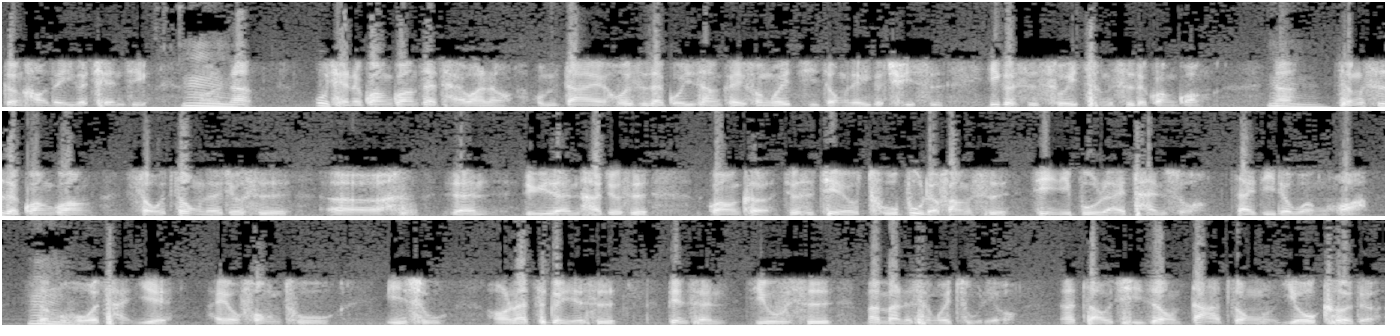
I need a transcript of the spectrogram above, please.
更好的一个前景。嗯，呃、那目前的观光在台湾哦，我们大概或是在国际上可以分为几种的一个趋势，一个是属于城市的观光，那城市的观光首重的就是呃人旅人，他就是观光客，就是借由徒步的方式进一步来探索在地的文化、生活、产业。还有风土民俗，好，那这个也是变成几乎是慢慢的成为主流。那早期这种大宗游客的，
